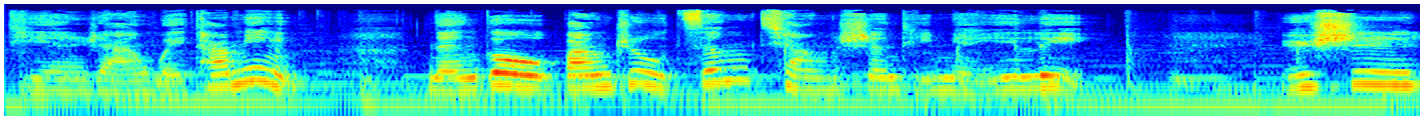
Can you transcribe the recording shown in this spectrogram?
天然维他命。能够帮助增强身体免疫力。于是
